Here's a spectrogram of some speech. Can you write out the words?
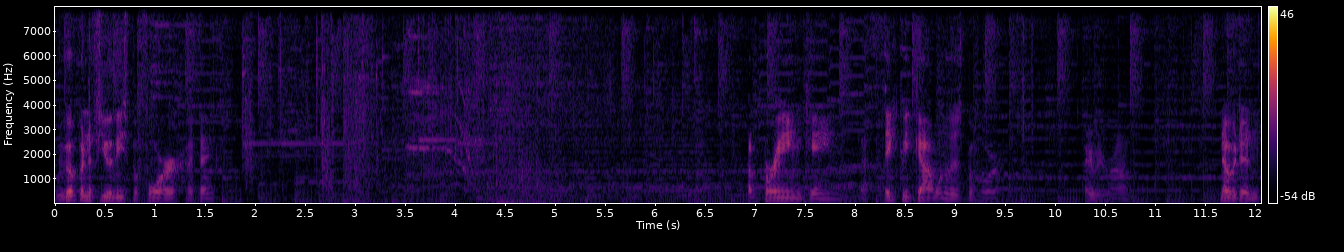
We've opened a few of these before, I think. A brain cane. I think we got one of those before. I could be wrong. No, we didn't.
